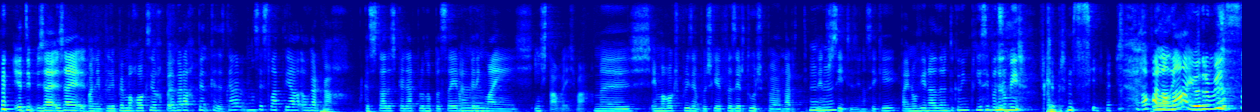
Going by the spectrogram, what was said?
Eu tipo, já, já é. Olhem, por exemplo, em Marrocos eu agora arrependo. Quer dizer, não sei se lá podia alugar carro. Porque as estradas, se calhar, por onde eu passei eram um bocadinho mais instáveis, vá. Mas em Marrocos, por exemplo, eu cheguei a fazer tours para andar tipo, entre sítios e não sei o quê. Pá, eu não via nada durante o caminho porque ia sempre a dormir. Porque adormecias. Opa, não Ali- dá, eu adormeço.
